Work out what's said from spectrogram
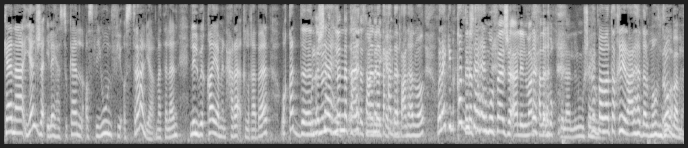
كان يلجأ إليها السكان الأصليون في أستراليا مثلا للوقاية من حرائق الغابات وقد نشاهد لن نتحدث عن لن نتحدث عن هذا ولكن قد نشاهد مفاجأة للمرحلة المقبلة للمشاهدين. ربما تقرير عن هذا الموضوع. ربما.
